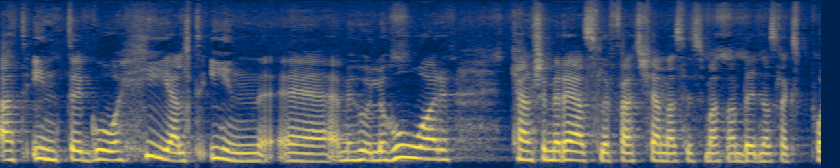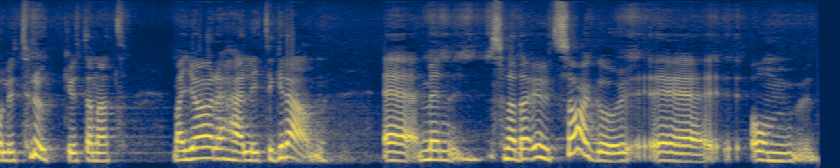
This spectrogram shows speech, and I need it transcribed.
att inte gå helt in eh, med hull och hår kanske med rädsla för att känna sig som att man blir någon slags politruk utan att man gör det här lite grann. Eh, men sådana där utsagor eh, om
